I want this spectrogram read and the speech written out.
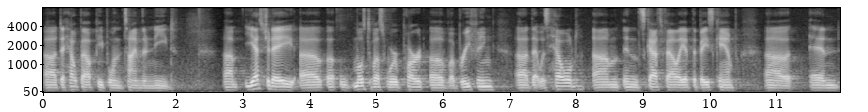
uh, to help out people in the time of need. Um, Yesterday, uh, uh, most of us were part of a briefing uh, that was held um, in Scotts Valley at the base camp. And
